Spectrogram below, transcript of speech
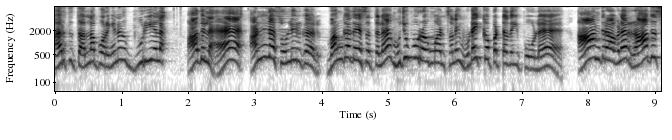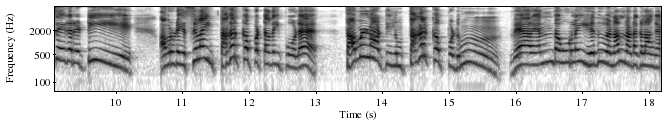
அறுத்து தள்ள போறீங்கன்னு எனக்கு புரியல. அதுல அண்ணன் சொல்லியிருக்காரு வங்கதேசத்துல முஜிபுர் ரஹ்மான் சிலை உடைக்கப்பட்டதை போல ஆந்திராவில் ராஜசேகர் ரெட்டி அவருடைய சிலை தகர்க்கப்பட்டதை போல தமிழ்நாட்டிலும் தகர்க்கப்படும். வேற எந்த ஊர்லயும் எது வேணாலும் நடக்கலாங்க.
